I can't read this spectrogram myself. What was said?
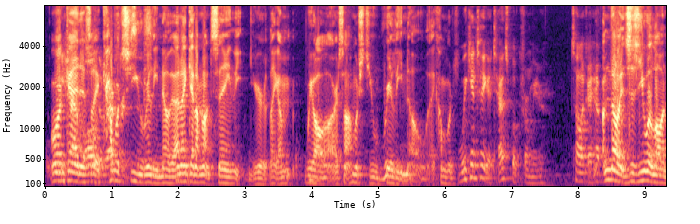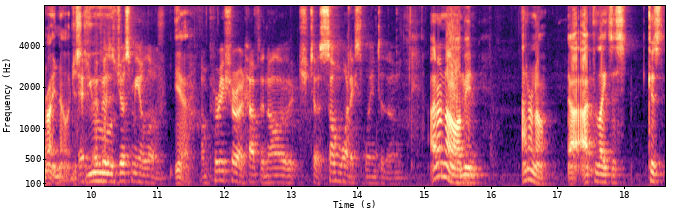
Well, we again, it's like how much do you really know? And again, I'm not saying that you're like I'm. We all are. It's not how much do you really know? Like how much? We can take a textbook from here. It's not like I have. To, no, it's just you alone right now. Just if, you. if it's just me alone, yeah. I'm pretty sure I'd have the knowledge to somewhat explain to them. I don't know. I mean, I don't know. I, I feel like just because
